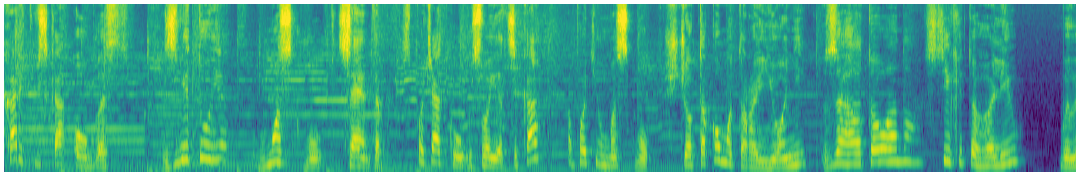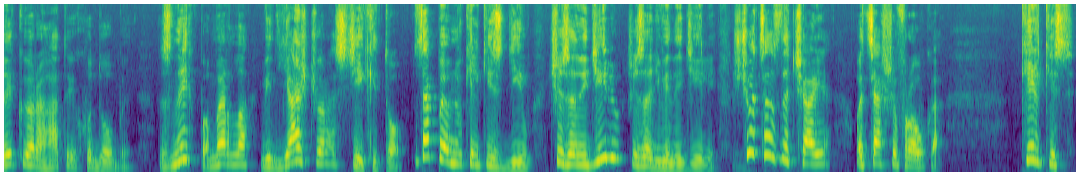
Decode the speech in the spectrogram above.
Харківська область звітує в Москву, в центр, спочатку у своє ЦК, а потім в Москву, що в такому-то районі заготовлено стільки-то голів великої рогатої худоби. З них померла від ящура стільки-то за певну кількість днів, чи за неділю, чи за дві неділі. Що це означає, оця шифровка? Кількість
